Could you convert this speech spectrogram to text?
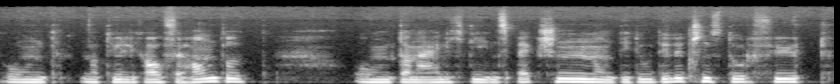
und natürlich auch verhandelt und dann eigentlich die Inspection und die Due Diligence durchführt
